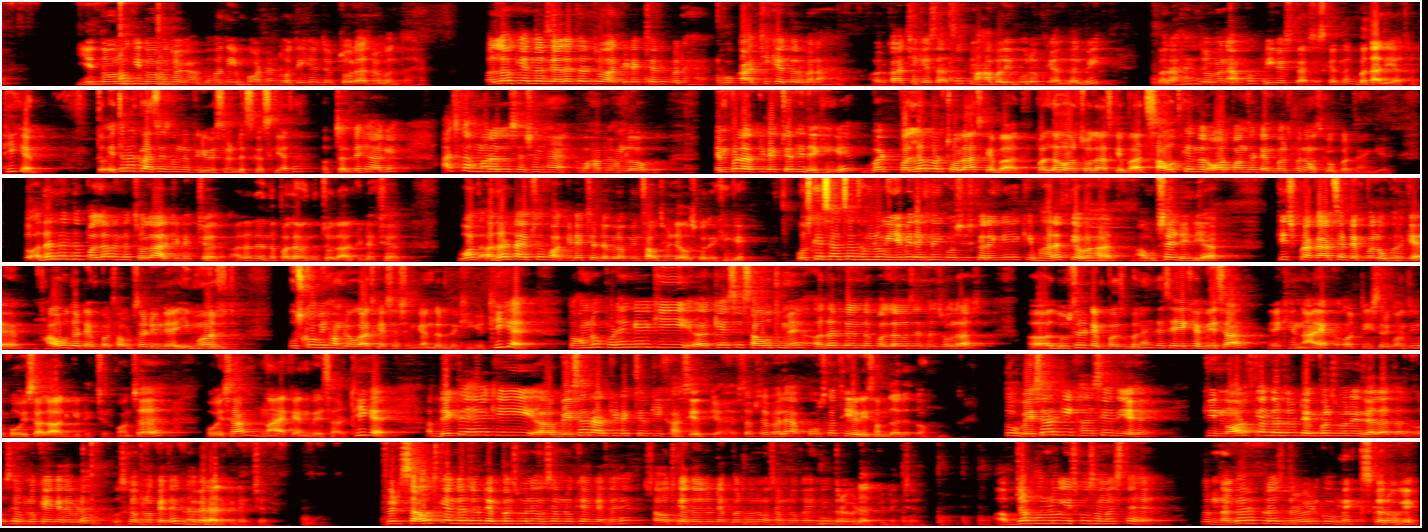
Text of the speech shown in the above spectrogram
ये दोनों की दोनों जगह बहुत ही इंपॉर्टेंट होती है जब चोलास में बनता है। पल्लव के अंदर ज़्यादातर जो आर्किटेक्चर बने हैं, वो कांची के अंदर बना है और कांची के साथ साथ महाबलीपुरम के अंदर भी बना है, जो मैंने आपको प्रीवियस क्लासेस के अंदर बता दिया था, ठीक है? तो इतना क्लासेस हमने प्रीवियस में डिस्कस किया था। अब चलते हैं आगे। आज का हमारा जो सेशन है, वहाँ पे हम लोग टेंपल आर्किटेक्चर ही देखेंगे बट पल्लव और चोलास के बाद, पल्लव और चोलास के बाद साउथ के अंदर और कौन से टेम्पल्स बने, उसके ऊपर जाएँगे। तो other than the Pallava and the Chola architecture other than the Pallava and the Chola architecture what other types of architecture develop in south India उसको देखेंगे उसके साथ साथ हम लोग ये भी देखने की कोशिश करेंगे कि भारत के बाहर आउटसाइड इंडिया किस प्रकार से टेंपल उभर के आए how the temples outside India emerge उसको भी हम लोग आज के सेशन के अंदर देखेंगे ठीक है तो हम लोग पढ़ेंगे कि कैसे साउथ में other than the Pallava and the Cholas दूसरे टेम्पल्स बने जैसे एक है वेसार, एक है नायक और तीसरे कौन सी? होयसाला आर्किटेक्चर कौन सा है? होयसाल नायक एंड वेसार। ठीक है? अब देखते हैं कि वेसार आर्किटेक्चर की खासियत क्या है। सबसे पहले आपको उसका थियरी समझा देता हूँ। तो वेसार की खासियत ये है कि नॉर्थ के अंदर जो टेम्पल्स बने ज़्यादातर, उसे हम लोग क्या कहते हैं बेटा? उसको हम लोग कहते हैं नगर आर्किटेक्चर फिर साउथ के अंदर जो टेम्पल्स बने, उसे हम लोग क्या कहते हैं? साउथ के अंदर जो टेम्पल्स बने, उसे हम लोग कहेंगे द्रविड़ आर्किटेक्चर अब जब हम लोग इसको समझते हैं तो नगर प्लस द्रविड़ को मिक्स करोगे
